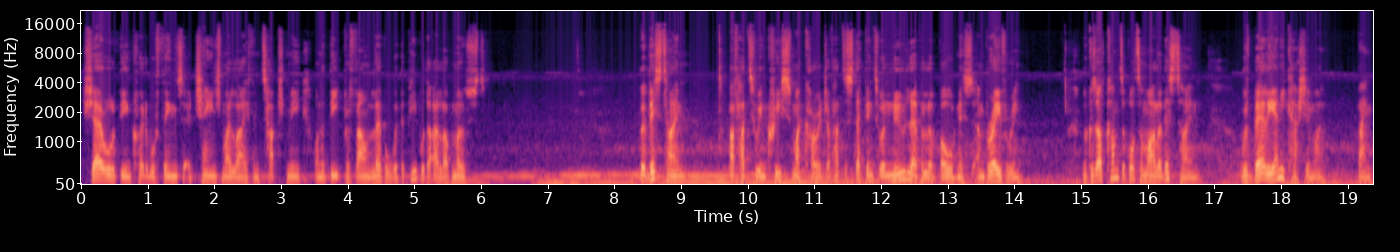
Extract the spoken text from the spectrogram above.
share all of the incredible things that had changed my life and touched me on a deep, profound level with the people that I love most. But this time, I've had to increase my courage, I've had to step into a new level of boldness and bravery. Because I've come to Guatemala this time with barely any cash in my bank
